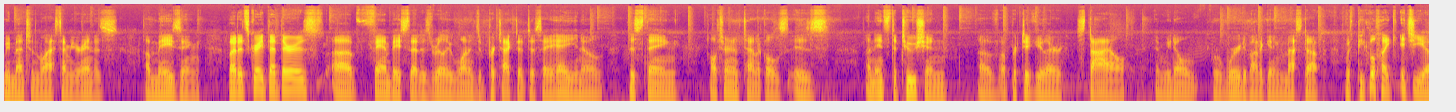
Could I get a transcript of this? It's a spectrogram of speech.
we mentioned the last time you were in, is amazing. But it's great that there is a fan base that is really wanting to protect it to say, hey, you know, this thing, Alternative Tentacles, is an institution of a particular style, and we don't, we're worried about it getting messed up with people like Itchy-O.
